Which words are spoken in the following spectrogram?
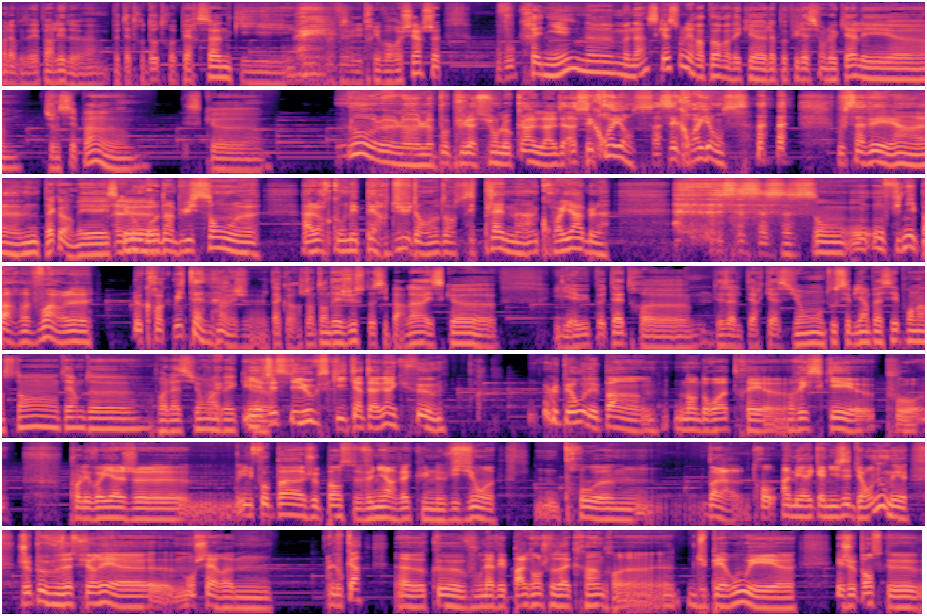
Voilà, vous avez parlé de peut-être d'autres personnes qui... Oui. Vous avez détruit vos recherches. Vous craignez une menace? Quels sont les rapports avec euh, la population locale et... euh, je ne sais pas... euh, Est-ce que... Non, la population locale a, a ses croyances, a ses croyances. vous savez, hein, euh, D'accord, mais est-ce que... l'ombre d'un buisson, euh, alors qu'on est perdu dans, dans ces plaines incroyables, ça- ça- ça- on, finit par voir le, le croque-mitaine. Non, mais je, d'accord, j'entendais juste aussi par là. Est-ce que il y a eu peut-être euh, des altercations Tout s'est bien passé pour l'instant en termes de relations avec. Il y a euh, Jesse Hughes qui, qui intervient et qui fait euh, Le Pérou n'est pas un, un endroit très risqué pour, pour les voyages. il ne faut pas, je pense, venir avec une vision trop. voilà, trop américanisée, dirons-nous, mais je peux vous assurer, euh, mon cher euh, Luca, euh, que vous n'avez pas grand-chose à craindre euh, du Pérou et, euh, et je pense que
